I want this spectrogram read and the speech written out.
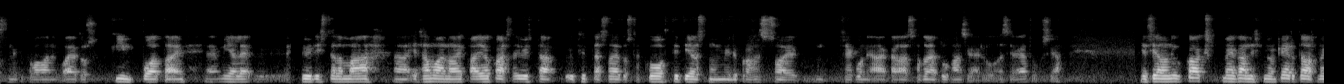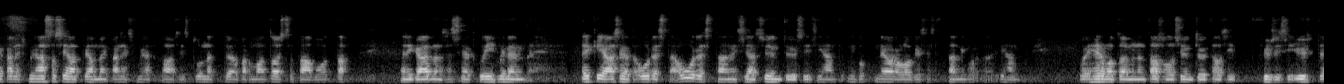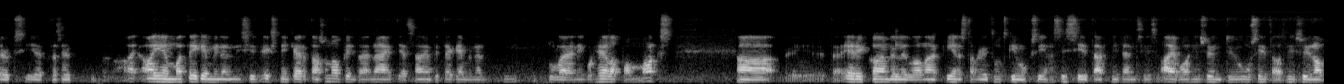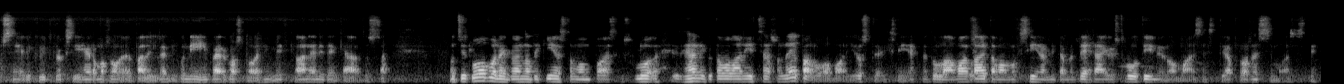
niin tavallaan niin ajatuskimppua tai mieleyhdistelmää ja samaan aikaan jokaista yhtä yksittäistä ajatusta kohti tiedostunut prosessoi sekunnin aikana satoja tuhansia erilaisia ajatuksia. Ja siellä on niin kaksi mekanismia, on kertausmekanismi ja assosiaatiomekanismi, jotka on siis tunnettu jo varmaan toista vuotta. Eli käytännössä se, että kun ihminen tekee asioita uudestaan uudestaan, niin siellä syntyy siis ihan niin kuin neurologisesti tai niin kuin ihan hermotoiminnan tasolla syntyy tällaisia fyysisiä yhteyksiä, että se aiemma tekeminen, niin eikö niin kertaus on opintojen äiti, että se aiempi tekeminen tulee niin kuin helpommaksi. Uh, eri Kandelilla on kiinnostavia tutkimuksia siis siitä, että miten siis aivoihin syntyy uusia tällaisia synopseja, eli kytköksiä hermosolujen välille niin kuin niihin verkostoihin, mitkä on eniten käytössä. Mutta sitten luovuuden kannalta kiinnostavampaa, koska sehän niin kuin tavallaan itse asiassa on epäluova, just niin, että me tullaan vaan taitavammaksi siinä, mitä me tehdään just rutiininomaisesti ja prosessimaisesti.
